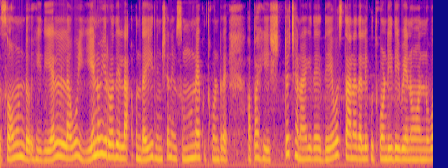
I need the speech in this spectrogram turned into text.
ಸೌಂಡು ಇದೆಲ್ಲವೂ ಏನೂ ಇರೋದಿಲ್ಲ. ಒಂದು ಐದು ನಿಮಿಷ ನೀವು ಸುಮ್ಮನೆ ಕುತ್ಕೊಂಡ್ರೆ ಅಪ್ಪ ಎಷ್ಟು ಚೆನ್ನಾಗಿದೆ, ದೇವಸ್ಥಾನದಲ್ಲಿ ಕುತ್ಕೊಂಡಿದ್ದೀವೇನೋ ಅನ್ನುವ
